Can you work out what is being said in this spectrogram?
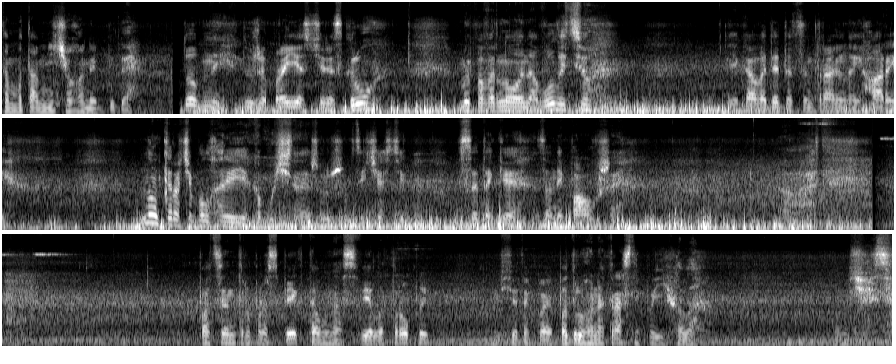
тому там нічого не буде. Удобний дуже проїзд через круг. Ми повернули на вулицю, яка веде до центральної гари. Ну, коротше, Болгарія як обична. Я ж кажу, що в цій часті все таке занепавше. От. По центру проспекта у нас велотропы и все такое. Подруга на красный поїхала. Получається.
